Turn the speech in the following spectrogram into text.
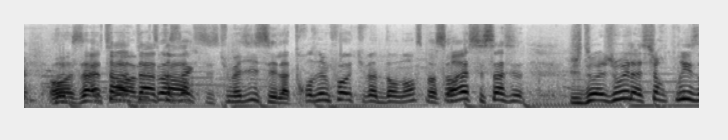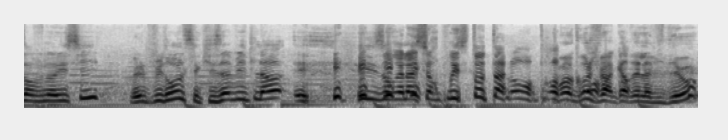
Oh Zach, Attends, toi, attends, toi, attends. Zach, tu m'as dit c'est la troisième fois que tu vas dedans, non C'est pas ça? Ouais, c'est ça. Je dois jouer la surprise en venant ici, mais le plus drôle, c'est qu'ils habitent là et ils auraient la surprise totale en rentrant. Moi, gros, je vais regarder la vidéo,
